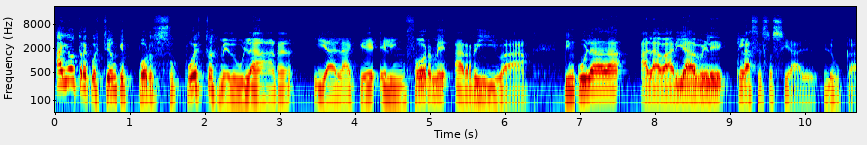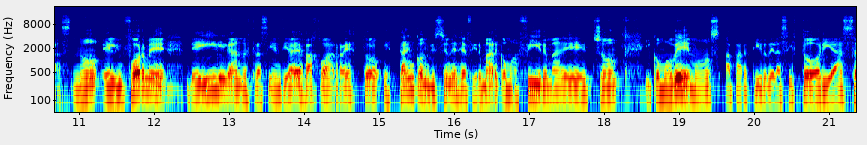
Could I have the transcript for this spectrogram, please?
Hay otra cuestión que por supuesto es medular y a la que el informe arriba, vinculada a la variable clase social, Lucas, ¿no? El informe de ILGA, Nuestras identidades bajo arresto, está en condiciones de afirmar, como afirma de hecho, y como vemos a partir de las historias,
